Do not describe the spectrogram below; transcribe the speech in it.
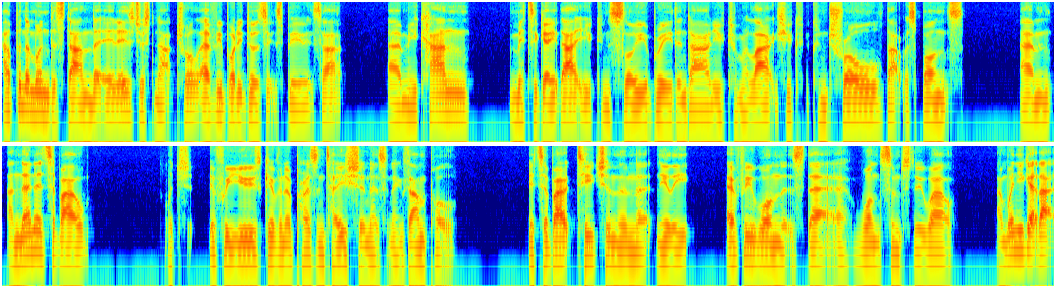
helping them understand that it is just natural. Everybody does experience that. Um, you can mitigate that. You can slow your breathing down. You can relax. You can control that response. Um, and then it's about, which if we use giving a presentation as an example, it's about teaching them that nearly everyone that's there wants them to do well. And when you get that,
